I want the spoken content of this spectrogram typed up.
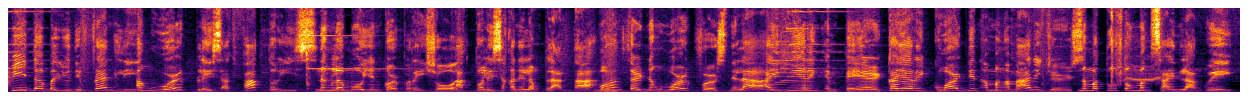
PWD friendly ang workplace at factories ng Lamoyan Corporation. Actually sa kanilang planta, one-third ng workforce nila ay hearing impaired. Kaya required din ang mga managers na matutong mag-sign language.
